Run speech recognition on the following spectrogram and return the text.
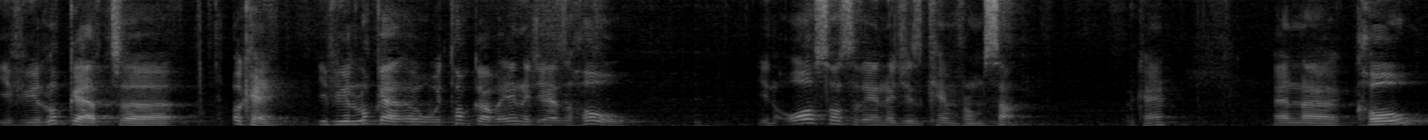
if you look at, uh, okay, if you look at, uh, we talk about energy as a whole, you know, all sorts of energies came from sun, okay, and uh, coal,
